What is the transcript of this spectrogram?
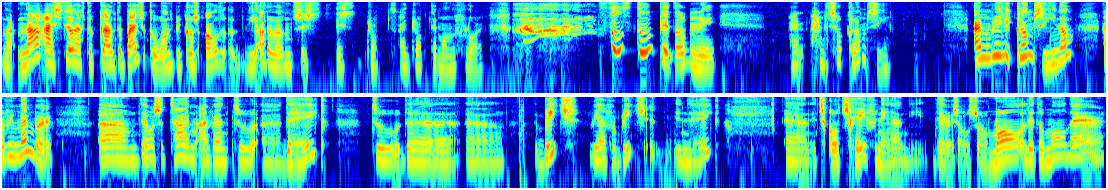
Now, now I still have to count the bicycle ones because all the, the other ones is, is dropped. I dropped them on the floor. so stupid of me. I'm I'm so clumsy. I'm really clumsy, you know. I remember um, there was a time I went to uh, The Hague, to the, uh, beach. We have a beach in The Hague, and it's called Scheveningen. There is also a mall, a little mall there.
